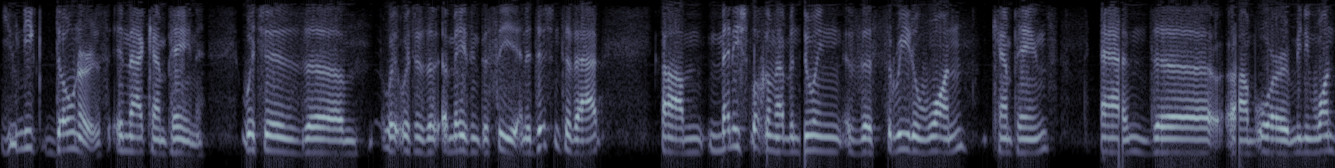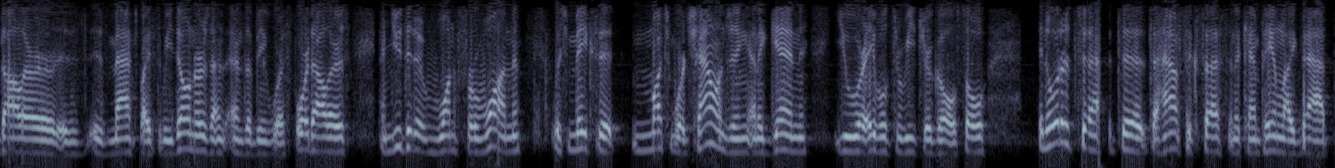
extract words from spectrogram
unique donors in that campaign, which is um, which is amazing to see. In addition to that, um, many shluchim have been doing the three to one campaigns, and uh, um, or meaning one dollar is, is matched by three donors and ends up being worth four dollars, and you did it one for one, which makes it much more challenging. And again, you were able to reach your goal. So, in order to to, to have success in a campaign like that,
